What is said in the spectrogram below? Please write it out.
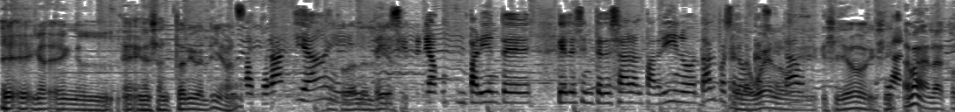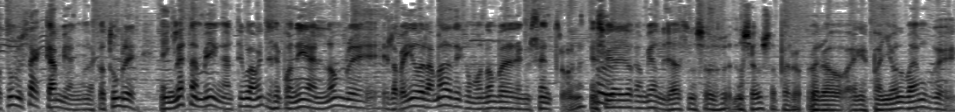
en- en el, en el santuario del día, ¿verdad? Santoral día y, del día. y si tenía algún pariente que les interesara al padrino tal, pues se el lo abuelo, y qué sé yo, y sí. Claro. Además, las costumbres ¿sabes? cambian, las costumbres, en inglés también, antiguamente se ponía el nombre, el apellido de la madre como nombre en el centro, ¿verdad? Eso Mm. ya ha ido cambiando, ya no se, no se usa, pero pero pero en español vemos que,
